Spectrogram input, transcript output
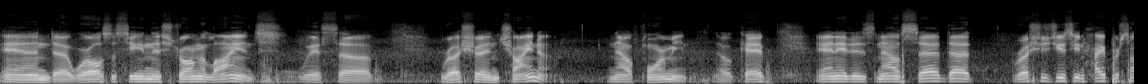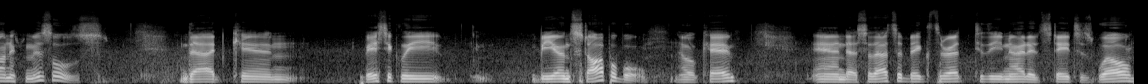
And uh, we're also seeing this strong alliance with uh, Russia and China now forming. Okay. And it is now said that Russia is using hypersonic missiles that can basically be unstoppable. Okay. And uh, so that's a big threat to the United States as well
